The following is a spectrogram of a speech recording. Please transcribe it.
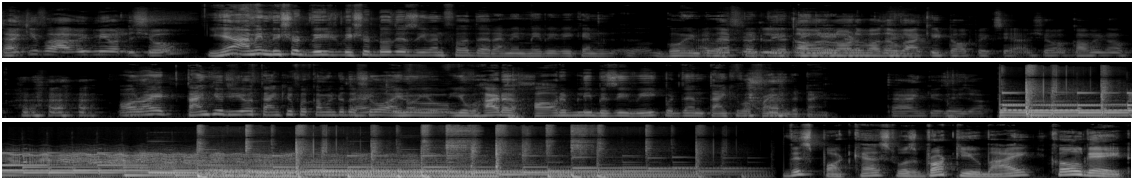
Thank you for having me on the show. Yeah, I mean, we should we, we should do this even further. I mean, maybe we can uh, go into I a definitely particular cover a lot of other wacky topics. Yeah, sure, coming up. All right, thank you, Gio. Thank you for coming to the Thank show. I know you you. you've had a horribly busy week, but then thank you for finding the time. Thank you, Teja. This podcast was brought to you by Colgate,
